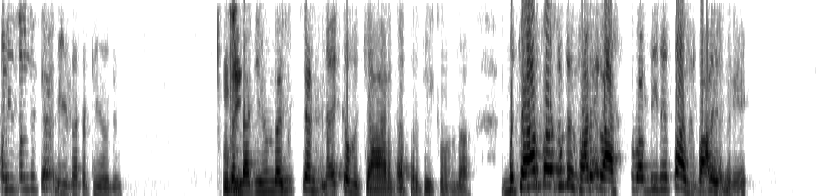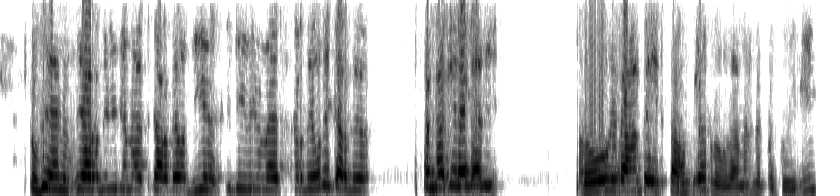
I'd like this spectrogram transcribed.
ਪਰਿਸਲ ਦੇ ਝੰਡੇ ਦਾ ਇਕੱਠੇ ਹੋ ਜਾਓ। ਝੰਡਾ ਕੀ ਹੁੰਦਾ ਜੀ? ਝੰਡਾ ਇੱਕ ਵਿਚਾਰ ਦਾ ਪ੍ਰਤੀਕ ਹੁੰਦਾ। ਵਿਚਾਰ ਤਾਂ ਤੁਹਾਡੇ ਸਾਰੇ ਰਾਸ਼ਟਰਵਾਦੀ ਨੇ, ਭਾਜਪਾ ਵਾਲੇ ਨੇ। ਤੁਸੀਂ ਐਨਸੀਆਰ ਦੀ ਵੀ ਹਮਾਇਤ ਕਰਦੇ ਹੋ ਜੀਐਸਟੀ ਦੀ ਵੀ ਹਮਾਇਤ ਕਰਦੇ ਹੋ, ਉਹਦੀ ਕਰਦੇ ਹੋ। ਝੰਡਾ ਕੀ ਰਹਿ ਗਿਆ ਜੀ? ਪ੍ਰੋਗਰਾਮ ਤੇ ਏਕਤਾ ਹੁੰਦੀ ਹੈ ਪ੍ਰੋਗਰਾਮ ਵਿੱਚ ਕੋਈ ਕੋਈ ਨਹੀਂ।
